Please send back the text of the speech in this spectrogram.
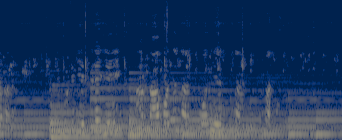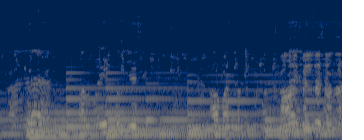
అన్నారు. ఇప్పుడు నేను చెప్పినా చేయి నాకు కాకపోతే నాకు ఫోన్ చేసి నాకు. అలాగే వాళ్ళు పోయి కొన్ని చేసి ఆ బట్టలు మామూలుగా పెళ్ళి దోశ ఉందా?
